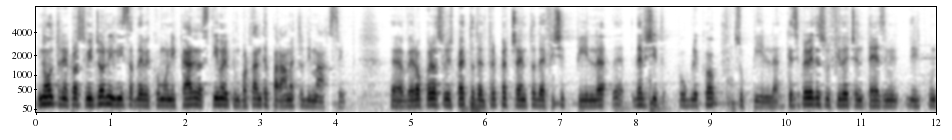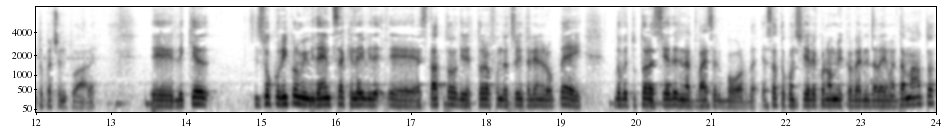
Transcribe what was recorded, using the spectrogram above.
Inoltre nei prossimi giorni l'Istat deve comunicare la stima del più importante parametro di Maastricht, eh, ovvero quello sul rispetto del 3% deficit, PIL, eh, deficit pubblico su PIL, che si prevede sul filo dei centesimi di punto percentuale. Chiedo, il suo curriculum evidenzia che lei eh, è stato direttore della Fondazione Italiani Europei, dove tuttora siede nell'Advisory Board, è stato consigliere economico ai governi D'Alema e D'Amato,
